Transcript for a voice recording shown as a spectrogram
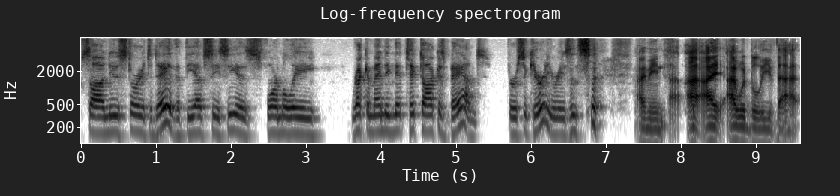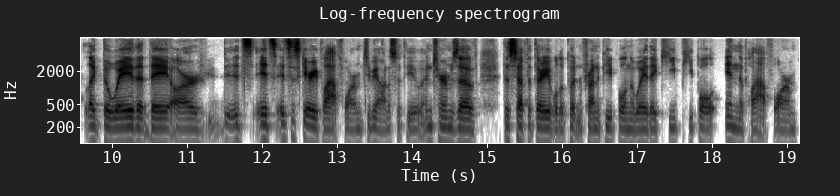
saw a news story today that the FCC is formally recommending that TikTok is banned for security reasons. I mean, I, I I would believe that. Like the way that they are, it's it's it's a scary platform to be honest with you, in terms of the stuff that they're able to put in front of people and the way they keep people in the platform.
